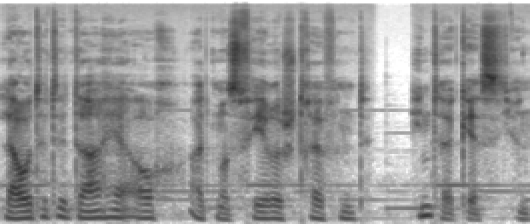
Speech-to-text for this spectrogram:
lautete daher auch atmosphärisch treffend Hintergässchen.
